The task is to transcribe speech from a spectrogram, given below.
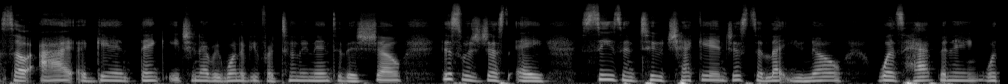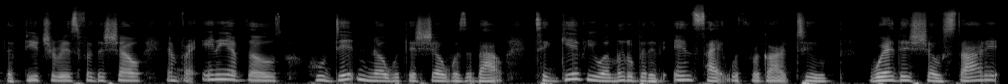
So, I again thank each and every one of you for tuning in to this show. This was just a season two check in just to let you know what's happening, what the future is for the show, and for any of those who didn't know what this show was about, to give you a little bit of insight with regard to where this show started,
